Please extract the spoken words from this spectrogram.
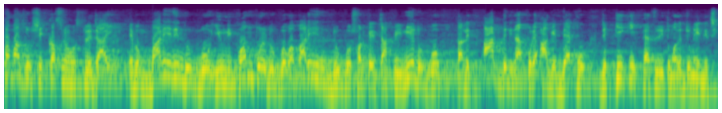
টপাস গ্রুপ শিক্ষাশ্রমী হোস্টেলে যাই এবং বাড়ি যেদিন ঢুকবো, ইউনিফর্ম পরে ঢুকবো বা বাড়ি যেদিন ঢুকবো, সরকারি চাকরি নিয়ে ঢুকবো, তাহলে আর দেরি না করে আগে দেখো যে কি কি ফ্যাসিলিটি তোমাদের জন্য এনেছি।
